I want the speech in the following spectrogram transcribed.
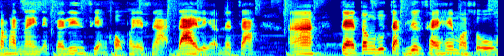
สัมผัสในเนี่ยจะเล่นเสียงของพยัญชนะได้แล้วนะจ๊ะอ่าแต่ต้องรู้จักเลือกใช้ให้เหมาะสม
